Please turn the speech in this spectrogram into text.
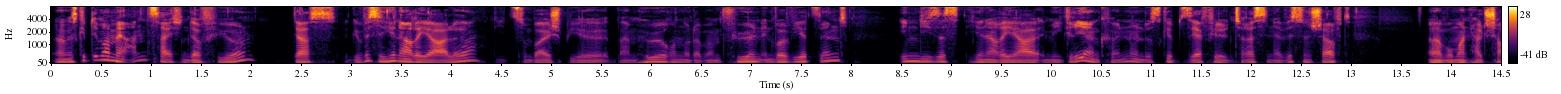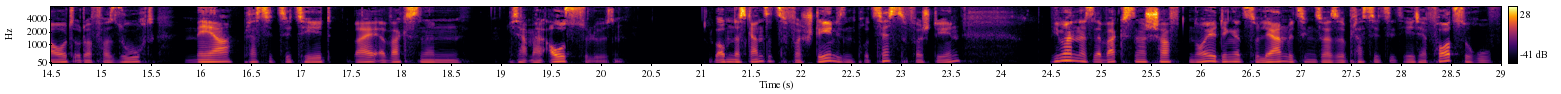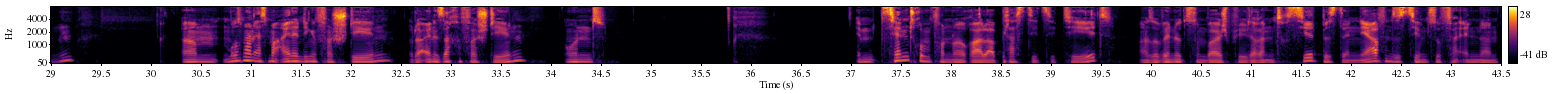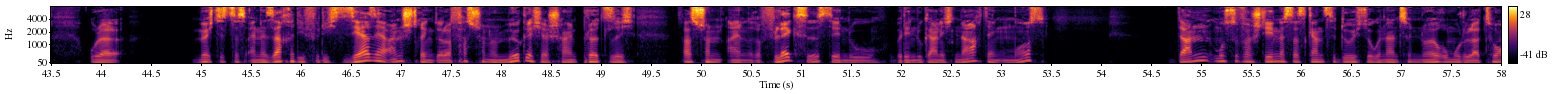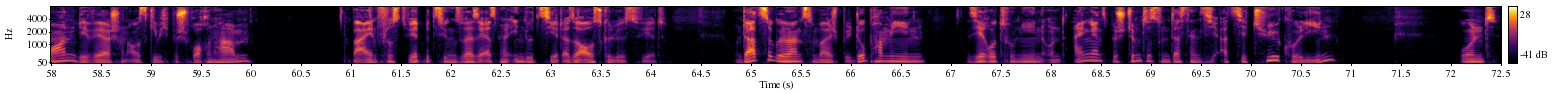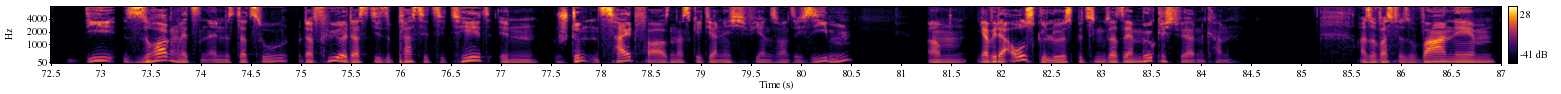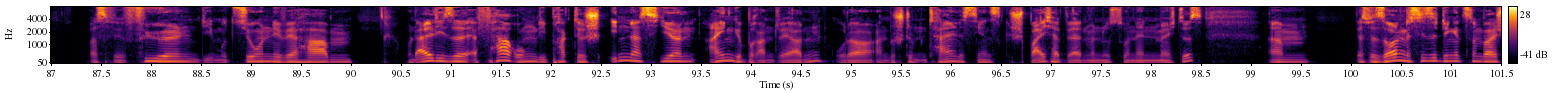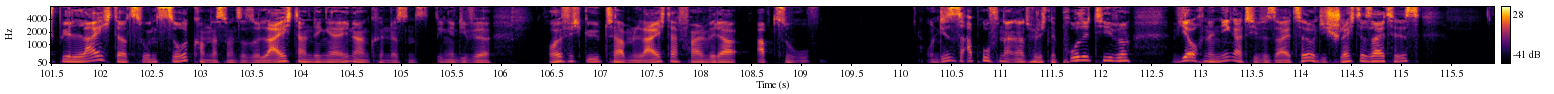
Ähm, es gibt immer mehr Anzeichen dafür, dass gewisse Hirnareale, die zum Beispiel beim Hören oder beim Fühlen involviert sind, in dieses Hirnareal emigrieren können. Und es gibt sehr viel Interesse in der Wissenschaft, äh, wo man halt schaut oder versucht, mehr Plastizität bei Erwachsenen, ich sag mal, auszulösen. Aber um das Ganze zu verstehen, diesen Prozess zu verstehen, wie man als Erwachsener schafft, neue Dinge zu lernen, beziehungsweise Plastizität hervorzurufen, ähm, muss man erstmal eine Dinge verstehen oder eine Sache verstehen und im Zentrum von neuraler Plastizität, also wenn du zum Beispiel daran interessiert bist, dein Nervensystem zu verändern oder möchtest, dass eine Sache, die für dich sehr, sehr anstrengend oder fast schon unmöglich erscheint, plötzlich fast schon ein Reflex ist, den du, über den du gar nicht nachdenken musst, dann musst du verstehen, dass das Ganze durch sogenannte Neuromodulatoren, die wir ja schon ausgiebig besprochen haben, beeinflusst wird, beziehungsweise erstmal induziert, also ausgelöst wird. Und dazu gehören zum Beispiel Dopamin, Serotonin und ein ganz bestimmtes, und das nennt sich Acetylcholin. Und die sorgen letzten Endes dazu, dafür, dass diese Plastizität in bestimmten Zeitphasen, das geht ja nicht 24-7, ähm, ja wieder ausgelöst bzw. ermöglicht werden kann. Also was wir so wahrnehmen, was wir fühlen, die Emotionen, die wir haben, und all diese Erfahrungen, die praktisch in das Hirn eingebrannt werden oder an bestimmten Teilen des Hirns gespeichert werden, wenn du es so nennen möchtest, ähm, dass wir sorgen, dass diese Dinge zum Beispiel leichter zu uns zurückkommen, dass wir uns also leichter an Dinge erinnern können, dass uns Dinge, die wir häufig geübt haben, leichter fallen, wieder abzurufen. Und dieses Abrufen hat natürlich eine positive wie auch eine negative Seite. Und die schlechte Seite ist,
